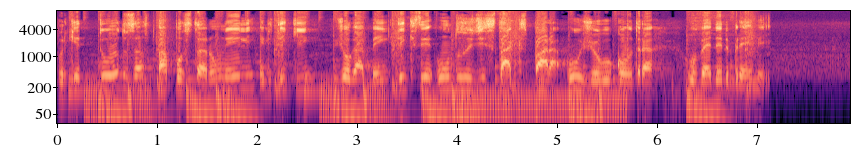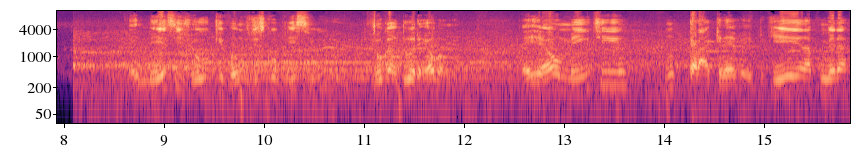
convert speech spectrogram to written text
Porque todos apostaram nele. Ele tem que jogar bem, tem que ser um dos destaques para o jogo contra o Werder Bremen. É nesse jogo que vamos descobrir se o jogador Elba mano, é realmente um craque, né, velho? Porque na primeira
